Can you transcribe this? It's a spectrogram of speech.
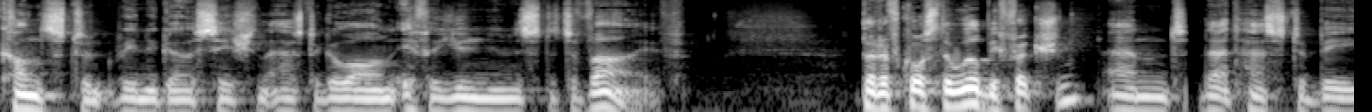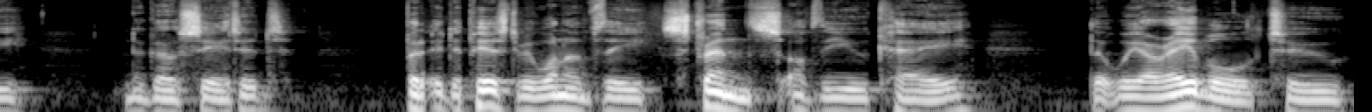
constant renegotiation that has to go on if a union is to survive. But of course, there will be friction, and that has to be negotiated. But it appears to be one of the strengths of the UK that we are able to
